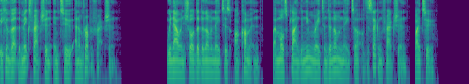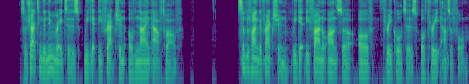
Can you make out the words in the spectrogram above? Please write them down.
We convert the mixed fraction into an improper fraction. We now ensure the denominators are common by multiplying the numerator and denominator of the second fraction by 2. Subtracting the numerators, we get the fraction of 9 out of 12 Simplifying the fraction, we get the final answer of 3 quarters, or 3 out of 4.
